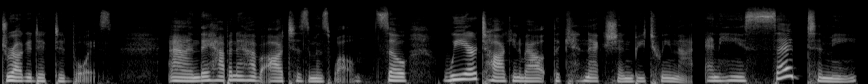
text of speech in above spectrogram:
drug addicted boys and they happen to have autism as well. So we are talking about the connection between that. And he said to me,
